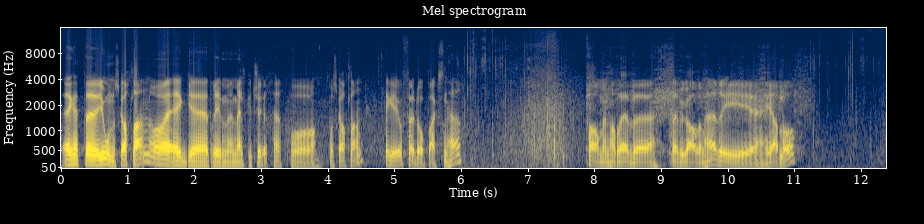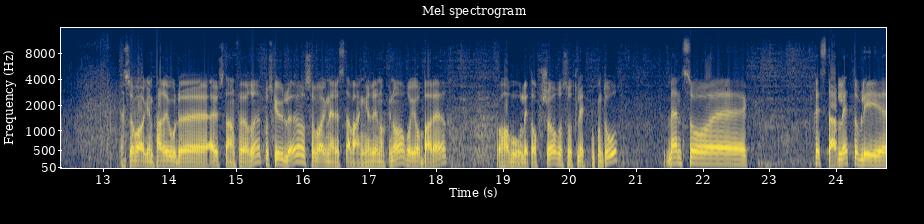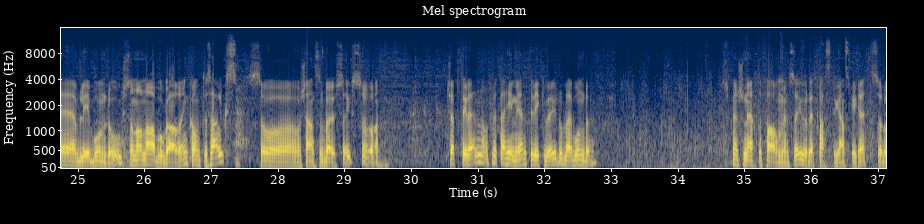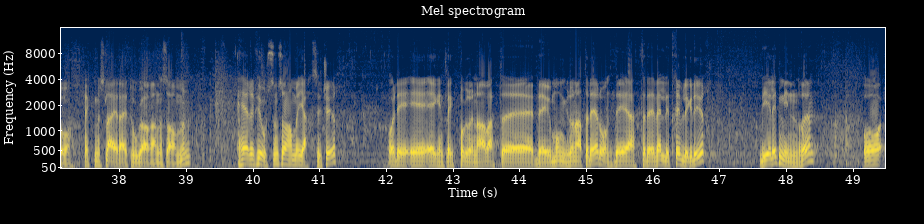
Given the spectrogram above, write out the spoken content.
Jeg heter Jone Skartland, og jeg eh, driver med melkekyr her på, på Skartland. Jeg er jo født og oppvoksen her. Far min har drevet, drevet gården her i, i alle år. Så var jeg en periode østanføre på skole, og så var jeg nede i Stavanger i noen år og jobba der. Og har vært litt offshore og sittet litt på kontor. Men så eh, frista det litt å bli, eh, bli bonde òg, så når nabogården kom til salgs så, og sjansen bød seg, så kjøpte jeg den og flytta hjem igjen til Vikebygd og ble bonde. Så pensjonerte faren min seg, og det passet ganske greit, så da fikk vi sleie de to gårdene sammen. Her i fjosen så har vi jersikyr. Og det er egentlig pga. at eh, Det er jo mange grunner til det. da. Det er at det er veldig trivelige dyr. De er litt mindre. Og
